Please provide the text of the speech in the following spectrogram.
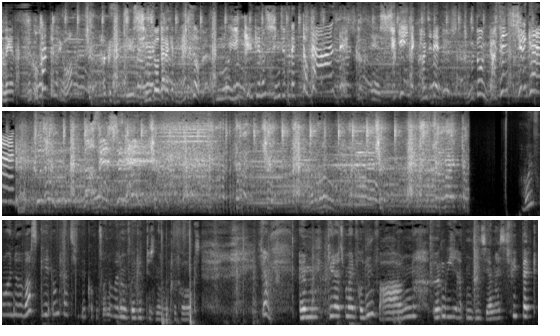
そのやつすごかったのよ白山っていう心臓だらけのやつをもうイケイケの真術でドカーンってかくてシャキーンって感じでうどん螺旋手裏剣 Moin Freunde, was geht und herzlich willkommen zu einer weiteren Folge des Naruto Talks. Ja, ähm, die letzten beiden Folgen waren irgendwie hatten die sehr nices Feedback,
